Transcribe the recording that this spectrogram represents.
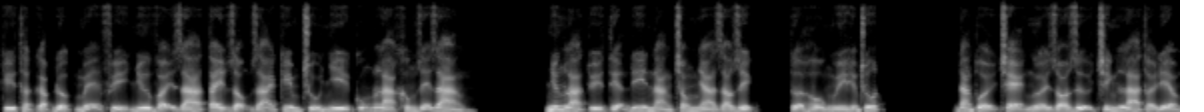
kỳ thật gặp được mễ phỉ như vậy ra tay rộng rãi kim chủ nhi cũng là không dễ dàng. Nhưng là tùy tiện đi nàng trong nhà giao dịch, tựa hồ nguy hiểm chút. Đang tuổi trẻ người do dự chính là thời điểm,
